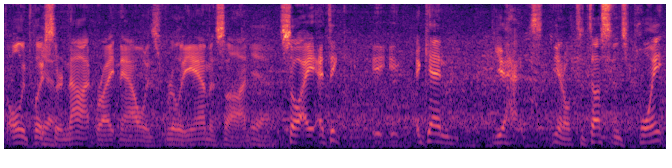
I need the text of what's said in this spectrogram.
The only place yeah. they're not right now is really Amazon. So I, I think, again, you, have, you know, to Dustin's point,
